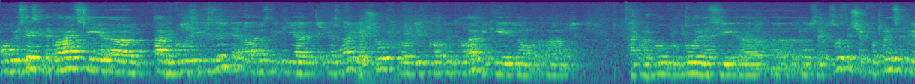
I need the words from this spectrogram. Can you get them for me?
По Брюссельській декларації так відбулися візити, але наскільки я, я знаю, я чув від, колег, які ну, також бу- бу- були на, цій, цих зустрічах, то в принципі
